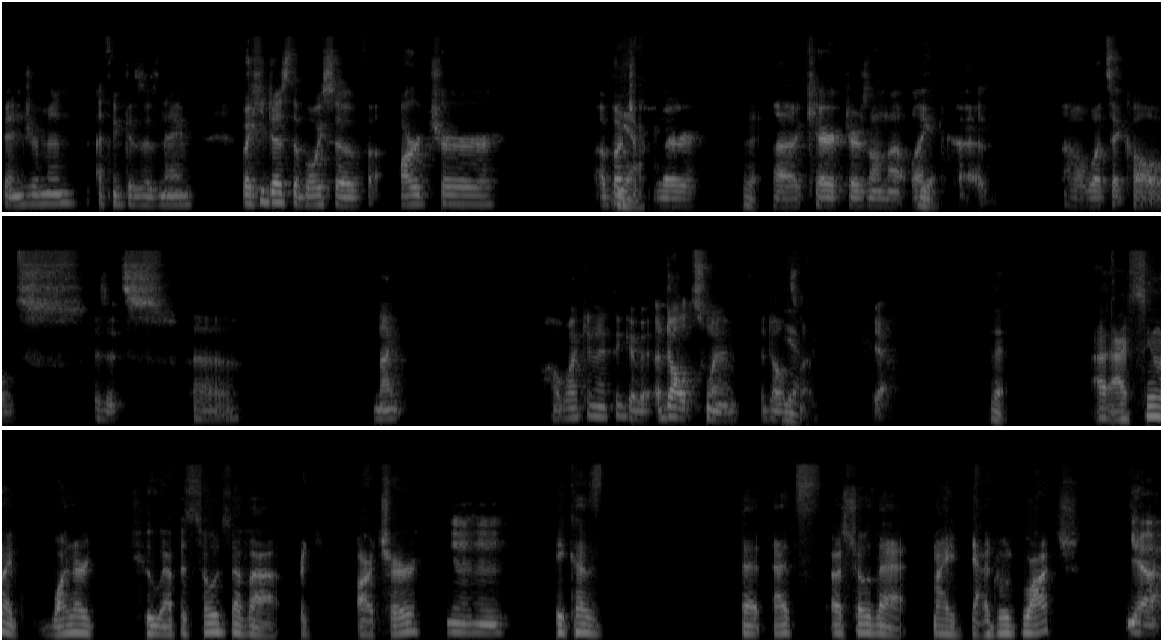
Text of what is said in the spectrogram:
Benjamin? I think is his name, but he does the voice of Archer, a bunch yeah. of other uh, characters on that. Like, yeah. uh, uh what's it called? Is it uh, night? Oh, why can't I think of it? Adult Swim. Adult yeah. Swim. Yeah. Yeah. I, have seen like one or two episodes of uh, Archer mm-hmm. because that that's a show that my dad would watch. Yeah.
